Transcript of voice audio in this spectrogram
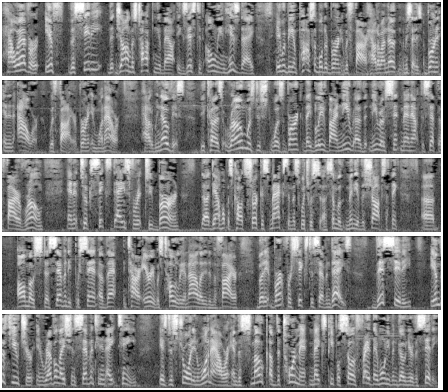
However, if the city that John was talking about existed only in his day, it would be impossible to burn it with fire. How do I know? Let me say this. Burn it in an hour with fire. Burn it in one hour. How do we know this? Because Rome was just, was burnt, they believe by Nero that Nero sent men out to set the fire of Rome, and it took six days for it to burn uh, down what was called Circus Maximus, which was uh, some of many of the shops. I think uh, almost uh, 70% of that entire area was totally annihilated in the fire, but it burnt for six to seven days. This city, in the future, in Revelation 17 and 18, is destroyed in one hour, and the smoke of the torment makes people so afraid they won't even go near the city.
